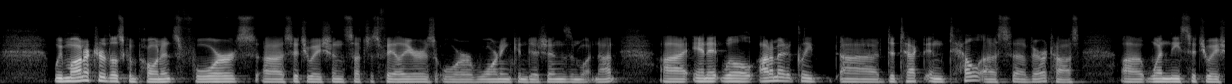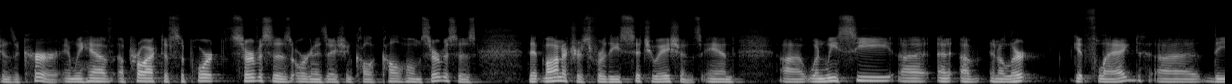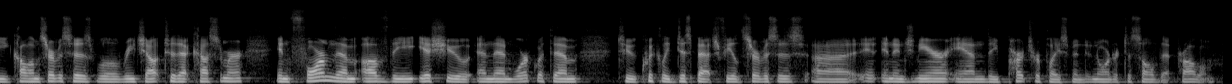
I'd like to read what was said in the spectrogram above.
We monitor those components for uh, situations such as failures or warning conditions and whatnot, uh, and it will automatically uh, detect and tell us, uh, Veritas, uh, when these situations occur. And we have a proactive support services organization called Call Home Services that monitors for these situations. And uh, when we see a, a, an alert get flagged, uh, the Call Home Services will reach out to that customer, inform them of the issue, and then work with them to quickly dispatch field services, uh, an engineer, and the parts replacement in order to solve that problem.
